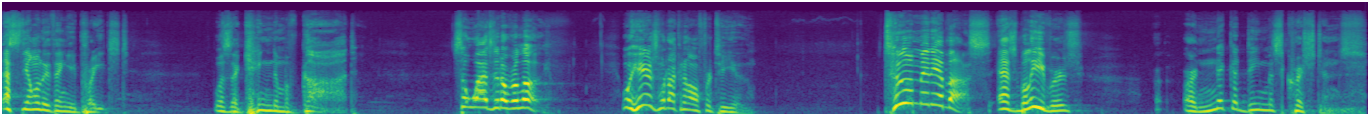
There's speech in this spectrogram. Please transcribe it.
That's the only thing he preached was the kingdom of God. So why is it overlooked? Well, here's what I can offer to you. Too many of us as believers are Nicodemus Christians.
